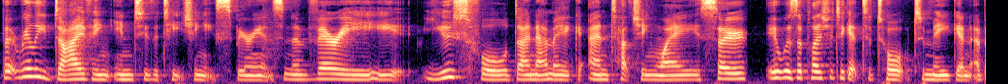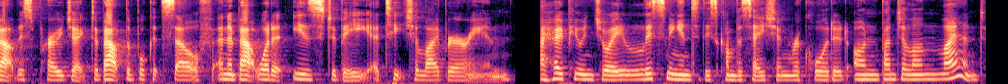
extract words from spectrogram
but really diving into the teaching experience in a very useful, dynamic, and touching way. So it was a pleasure to get to talk to Megan about this project, about the book itself, and about what it is to be a teacher librarian. I hope you enjoy listening into this conversation recorded on Bundjalung land.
